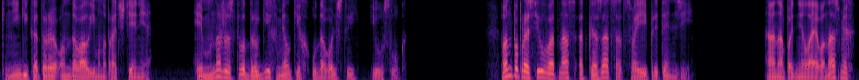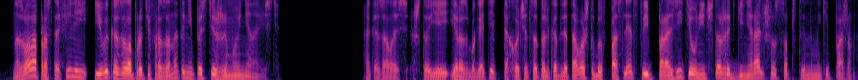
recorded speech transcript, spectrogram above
книги, которые он давал ему на прочтение — и множество других мелких удовольствий и услуг. Он попросил Ватнас отказаться от своей претензии. Она подняла его на смех, назвала простофилией и выказала против Розанетты непостижимую ненависть. Оказалось, что ей и разбогатеть-то хочется только для того, чтобы впоследствии поразить и уничтожить генеральшу собственным экипажем.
